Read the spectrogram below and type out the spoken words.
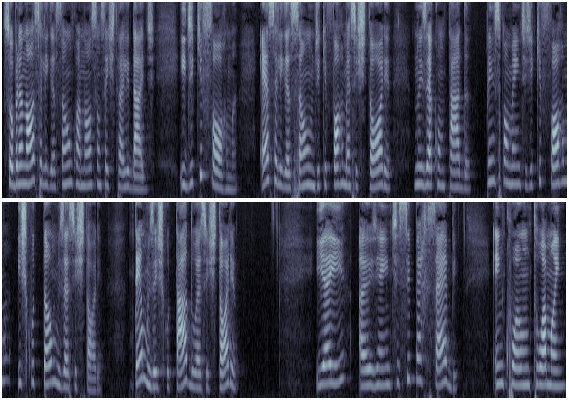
sobre a nossa ligação com a nossa ancestralidade e de que forma essa ligação, de que forma essa história nos é contada, principalmente de que forma escutamos essa história. Temos escutado essa história? E aí a gente se percebe enquanto a mãe,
